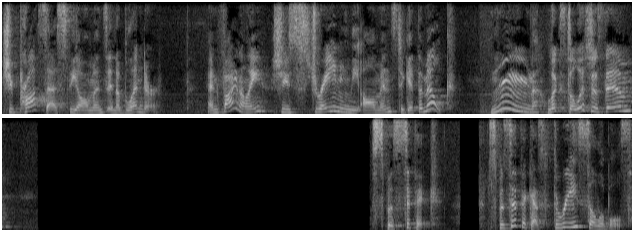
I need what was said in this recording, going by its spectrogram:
she processed the almonds in a blender. And finally, she's straining the almonds to get the milk. Mmm, looks delicious, Em. Specific. Specific has three syllables,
